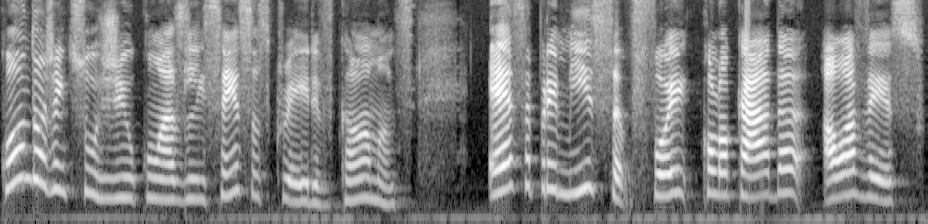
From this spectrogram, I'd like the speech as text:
Quando a gente surgiu com as licenças Creative Commons, essa premissa foi colocada ao avesso.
